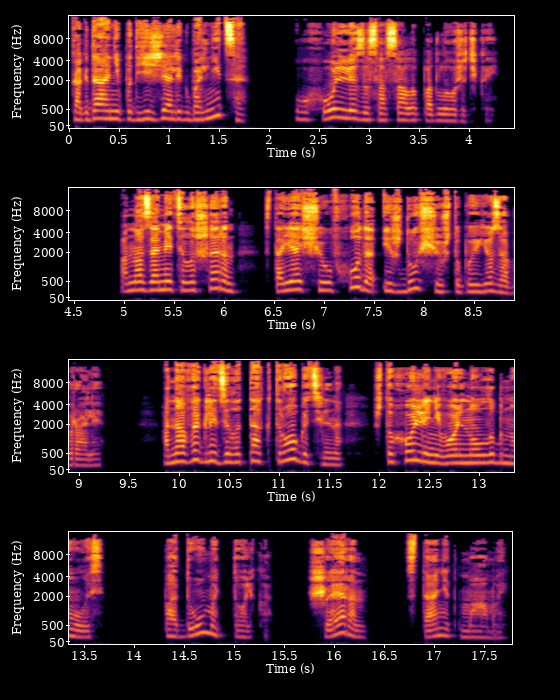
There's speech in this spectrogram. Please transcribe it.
Когда они подъезжали к больнице, у Холли засосала под ложечкой. Она заметила Шерон, стоящую у входа и ждущую, чтобы ее забрали. Она выглядела так трогательно, что Холли невольно улыбнулась. Подумать только, Шерон станет мамой.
